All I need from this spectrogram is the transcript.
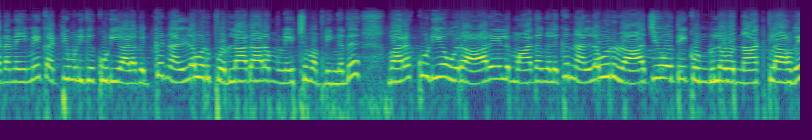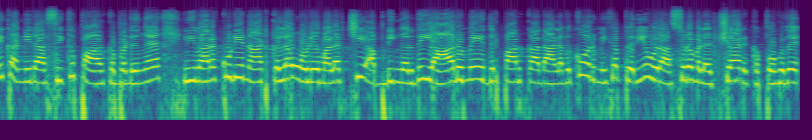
கடனையுமே கட்டி முடிக்கக்கூடிய அளவிற்கு நல்ல ஒரு பொருளாதார முன்னேற்றம் அப்படிங்கிறது வரக்கூடிய ஒரு ஆறேழு மாதங்களுக்கு நல்ல ஒரு ராஜயோகத்தை கொண்டுள்ள ஒரு நாட்களாகவே கன்னிராசிக்கு பார்க்கப்படுதுங்க. இனி வரக்கூடிய நாட்களில் உங்களுடைய வளர்ச்சி அப்படிங்கிறது யாருமே எதிர்பார்க்காத அளவுக்கு ஒரு மிகப்பெரிய ஒரு அசுர வளர்ச்சியாக இருக்க போகுது.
